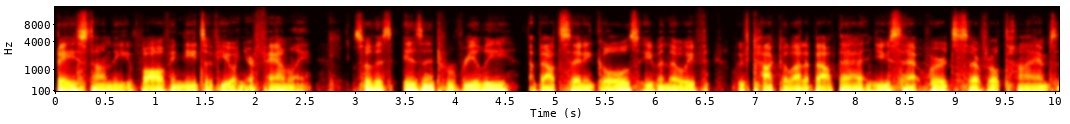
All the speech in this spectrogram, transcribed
based on the evolving needs of you and your family. So this isn't really about setting goals, even though we've we've talked a lot about that and used that word several times.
